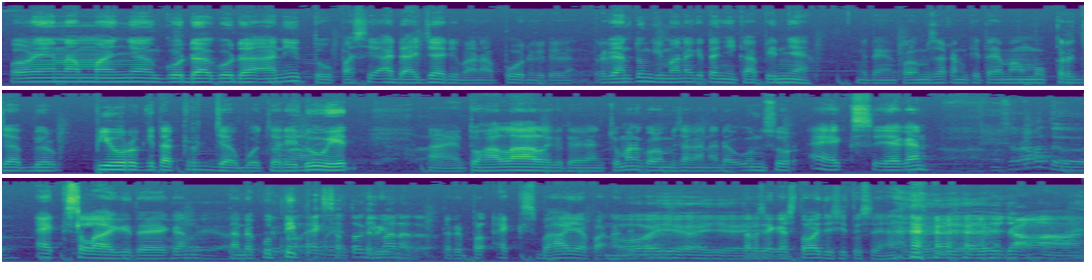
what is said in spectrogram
Kalau yang namanya goda-godaan itu pasti ada aja di mana pun gitu kan. Tergantung gimana kita nyikapinnya gitu kan. Kalau misalkan kita emang mau kerja pure kita kerja buat cari duit, nah itu halal gitu ya kan. Cuman kalau misalkan ada unsur X ya kan, Maksud apa tuh X lah gitu ya kan, iya. tanda kutip Triple X atau Tri- gimana tuh? Triple X bahaya pak nanti. Oh, Pak. iya, iya, saya iya. kasih tau aja situsnya. jangan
